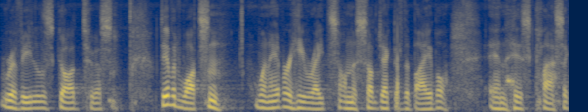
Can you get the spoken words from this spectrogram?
reveals God to us. David Watson, whenever he writes on the subject of the Bible in his classic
